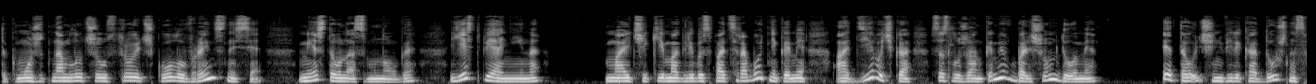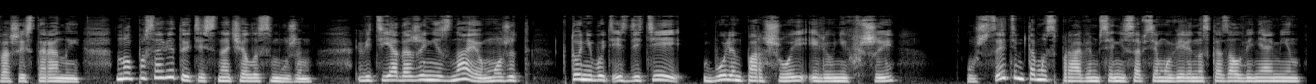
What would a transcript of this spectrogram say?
«Так, может, нам лучше устроить школу в Рейнснесе? Места у нас много. Есть пианино. Мальчики могли бы спать с работниками, а девочка со служанками в большом доме». «Это очень великодушно с вашей стороны, но посоветуйтесь сначала с мужем. Ведь я даже не знаю, может, кто-нибудь из детей болен паршой или у них вши». «Уж с этим-то мы справимся», — не совсем уверенно сказал Вениамин.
